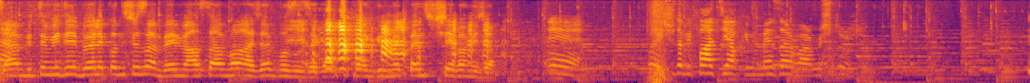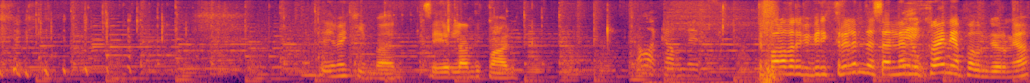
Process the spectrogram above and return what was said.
Sen bütün videoyu böyle konuşursan benim asabım falan acayip bozulacak. Artık ben gülmekten hiçbir şey yapamayacağım. E. Buraya şurada bir Fatih yapayım. Mezar varmış dur. Ben de yemek yiyeyim bari. Zehirlendik malum. Allah kabul etsin. Şu paraları bir biriktirelim de seninle bir Evet. Ukrayna yapalım diyorum ya.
